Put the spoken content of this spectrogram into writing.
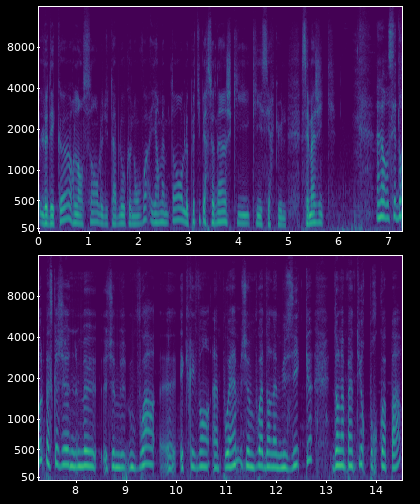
le décor, l'ensemble du tableau que l'on voit, et en même temps le petit personnage qui, qui circule. C'est magique. Alors c'est drôle parce que je me, vois euh, écrivant un poème, je me vois dans la musique, dans la peinture, pourquoi pas?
